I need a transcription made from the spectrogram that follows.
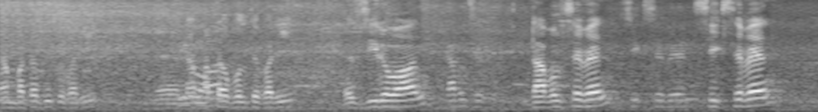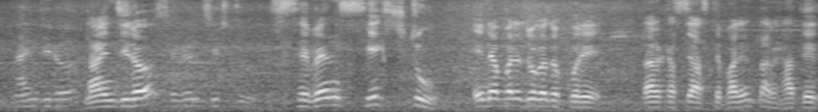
নাম্বারটা দিতে পারি নাম্বারটাও বলতে পারি zero one double seven. Double seven six seven. Six seven nine zero. Nine zero seven six two. Seven six two. এই নাম্বারে যোগাযোগ করে তার কাছে আসতে পারেন তার হাতের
